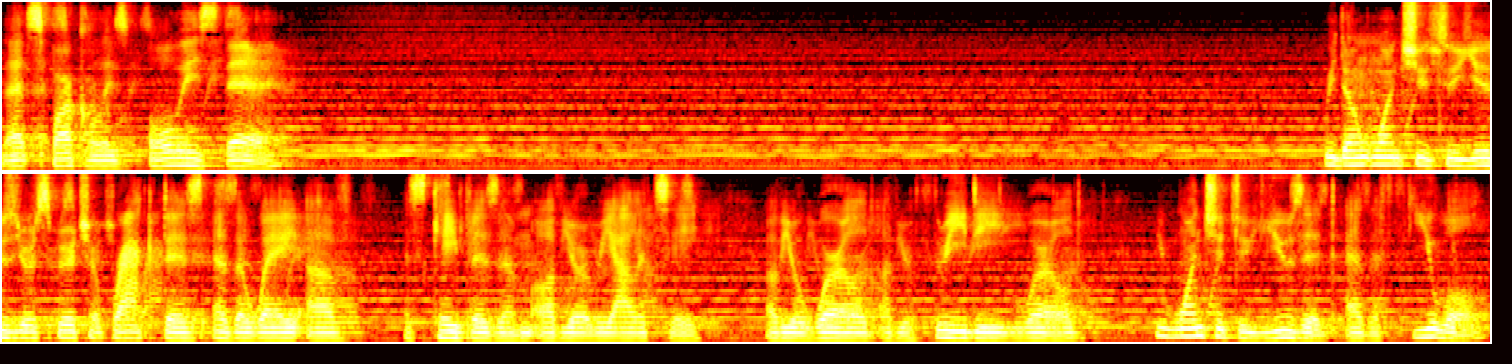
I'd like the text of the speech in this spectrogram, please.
That sparkle is always there. We don't want you to use your spiritual practice as a way of escapism of your reality, of your world, of your 3D world we want you to use it as a fuel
